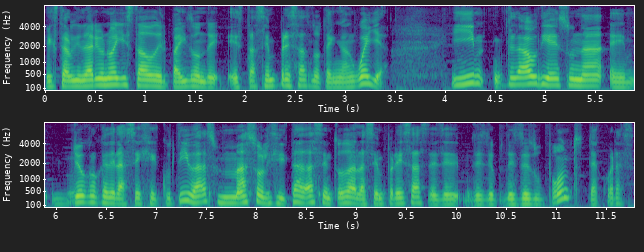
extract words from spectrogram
extraordinario. No hay estado del país donde estas empresas no tengan huella. Y Claudia es una, eh, yo creo que de las ejecutivas más solicitadas en todas las empresas desde, desde, desde DuPont, ¿te acuerdas?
